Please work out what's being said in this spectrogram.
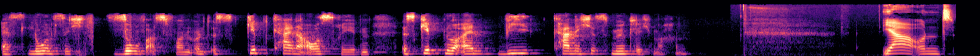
es lohnt sich sowas von und es gibt keine Ausreden. Es gibt nur ein, wie kann ich es möglich machen? Ja, und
